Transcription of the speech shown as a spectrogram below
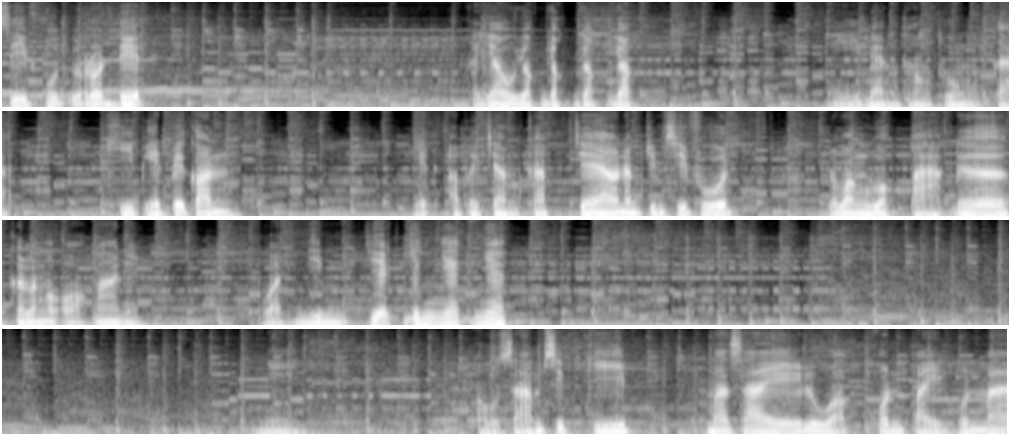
ซีฟู้ดรสเด็ดเขย่ายกยกยกยกนี่แบ่งทองทุ่งกะ ขีเผ็ดไปก่อน เห็ดเอาไปจำกับ แจวน้ำจิ้มซีฟู้ดระวังลวกปากเด้อกำลังเอาออกมาเนี่ย ปวดยิ้มเจ๊กยังแงกแงกนี่ เอา 30 กีบ มาใส่ลวกคนไปคนมา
